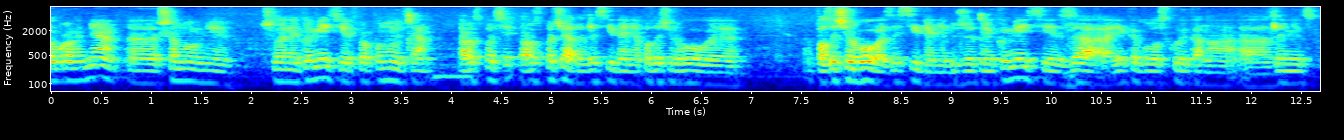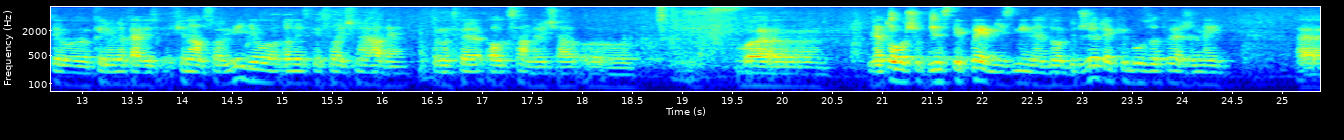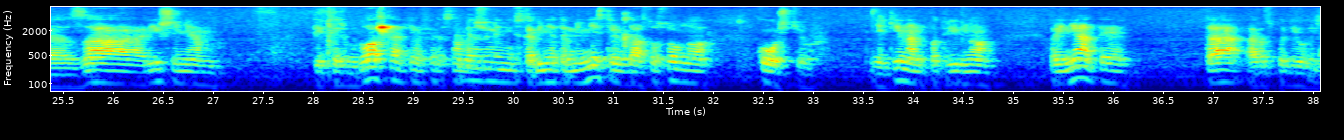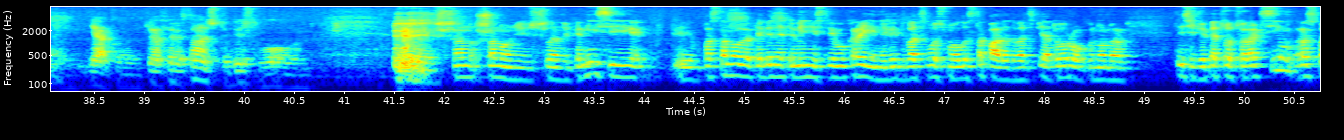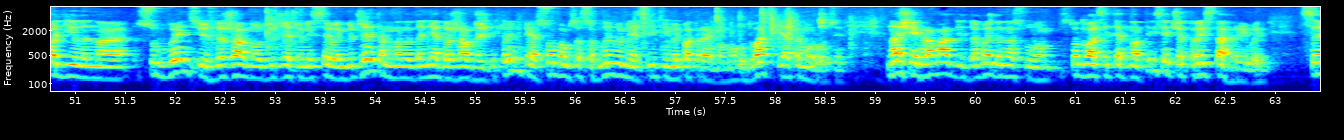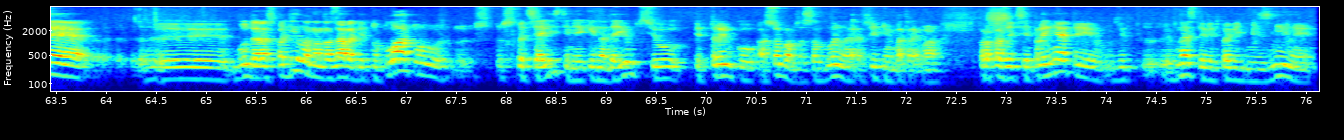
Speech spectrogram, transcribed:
Доброго дня, е, шановні члени комісії. Пропонується розпочати засідання позачергової позачергове засідання бюджетної комісії, за яке було скликано е, за ініціативою керівника фінансового відділу Донецької селищної ради Тимофія Олександровича е, для того, щоб внести певні зміни до бюджету, який був затверджений за рішенням Підкажіть, будь ласка, Тимофій Олександрович. Кабінетом міністрів да, стосовно коштів, які нам потрібно прийняти та розподілити. Дякую. Тимофій Олександрович, тобі слово. Шановні члени комісії, е, постанови Кабінету міністрів України від 28 листопада 2025 року номер 1547 розподілена субвенцію з державного бюджету місцевим бюджетам на надання державної підтримки особам з особливими освітніми потребами у 2025 році. Нашій громаді доведена сума 121 тисяча 300 гривень. Це е, буде розподілено на заробітну плату сп- спеціалістам, які надають цю підтримку особам з особливими освітніми потребами. Пропозиції прийняти, внести відповідні зміни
